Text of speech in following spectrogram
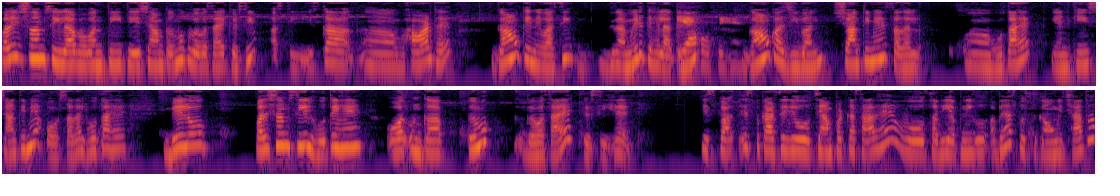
परिश्रमशीला भवंती तेषाम प्रमुख व्यवसाय कृषि अस्ति। इसका भावार्थ है गाँव के निवासी ग्रामीण कहलाते हैं। होते हैं। गाँव का जीवन शांति में सरल होता है यानी कि शांति में और सरल होता है। वे लोग परिश्रमशील होते हैं और उनका प्रमुख व्यवसाय कृषि है। इस पर, इस प्रकार से जो श्याम पट का सार है वो सभी अपनी अभ्यास पुस्तिकाओं में छात्र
